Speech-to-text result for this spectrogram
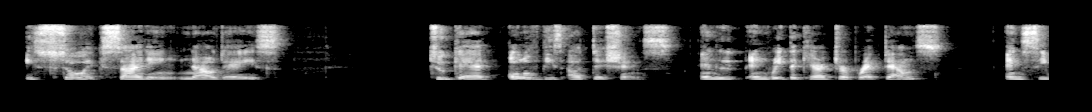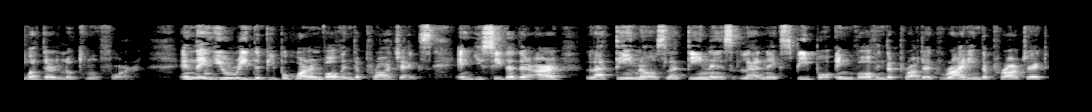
it's so exciting nowadays to get all of these auditions and and read the character breakdowns and see what they're looking for. And then you read the people who are involved in the projects and you see that there are Latinos, Latines, Latinx people involved in the project, writing the project,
